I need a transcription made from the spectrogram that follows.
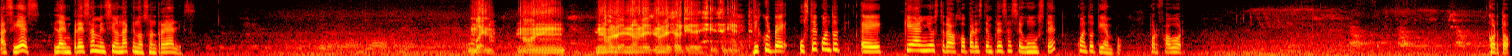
Así es, la empresa menciona que no son reales. Bueno, no, no, no, les, no les sabría decir, señorita. Disculpe, ¿usted cuánto, eh, qué años trabajó para esta empresa según usted? ¿Cuánto tiempo? Por favor. Cortó.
